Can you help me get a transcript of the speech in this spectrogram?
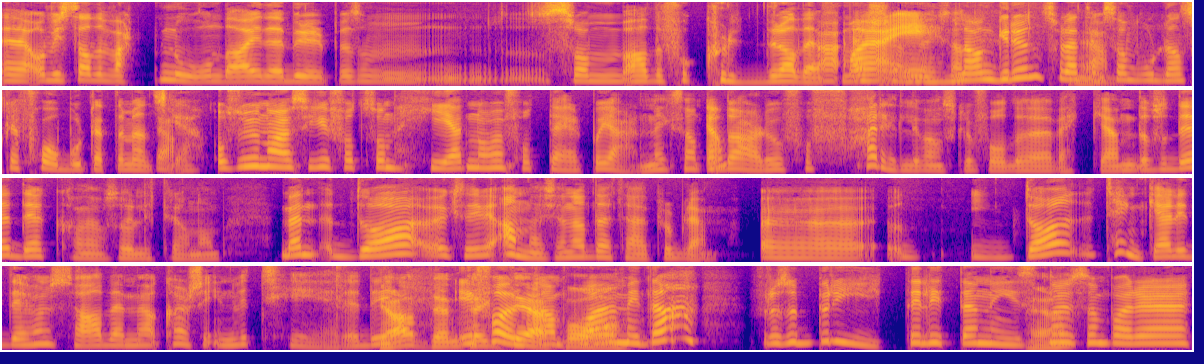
Eh, og hvis det hadde vært noen da i det bryllupet som, som hadde forkludra det for meg, jeg av skjønner, en eller annen grunn, så ville jeg tenkt sånn hvordan skal jeg få bort dette mennesket? Ja. Og så hun har jo sikkert fått sånn helt Nå har hun fått det helt på hjernen, ikke sant. Ja. Og da er det jo forferdelig vanskelig å få det vekk igjen. Altså det, det kan jeg også litt om. Men da vi anerkjenner at dette er et problem. Uh, da tenker jeg litt det hun sa, det med å kanskje invitere de Ja, i forkant på. på en middag. For å så bryte litt den isen Ja. og liksom bare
